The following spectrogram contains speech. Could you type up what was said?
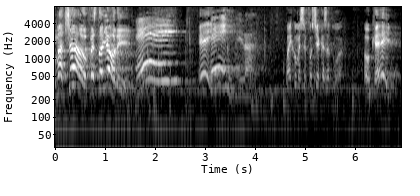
Ma ciao, festaioli! Ehi! Ehi! Ehi! Là. Vai come se fossi a casa tua. Ok.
